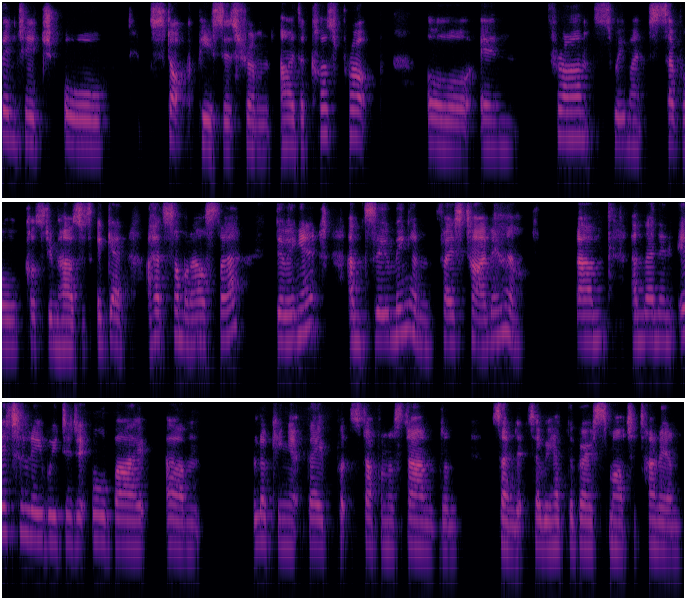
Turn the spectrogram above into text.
vintage or stock pieces from either Cosprop or in France. We went to several costume houses. Again, I had someone else there doing it and zooming and FaceTiming. And, um, and then in Italy, we did it all by um, looking at, they put stuff on a stand and send it. So we had the very smart Italian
